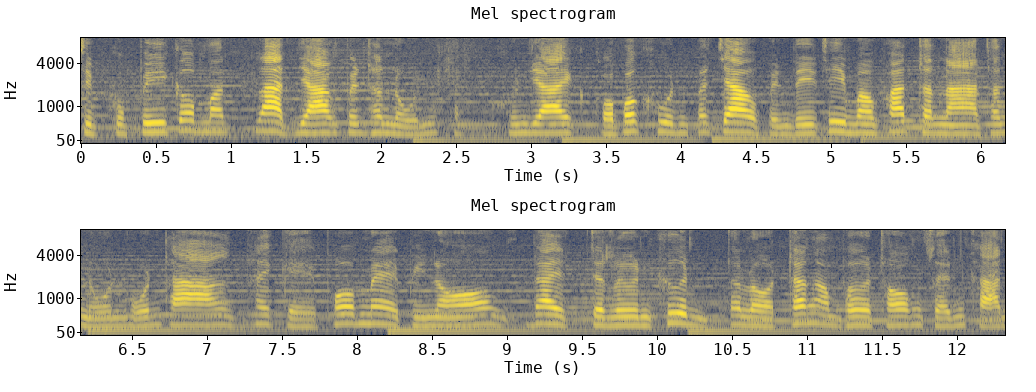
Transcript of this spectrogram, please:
10 กว่าปีก็มาลาดยางเป็นถนนค่ะคุณยายขอบพระคุณพระเจ้าเป็นดีที่มาพัฒนาถนนหนทาง ให้แก่พ่อแม่พี่น้องได้เจริญขึ้น ตลอดทั้งอำเภอทองแสนขัน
